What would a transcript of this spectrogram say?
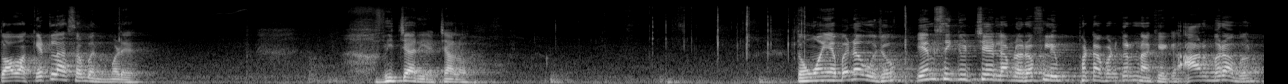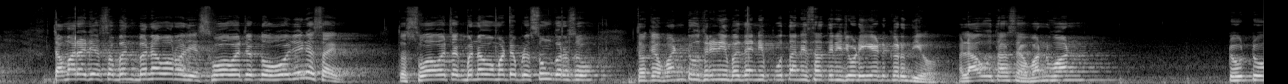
તો આવા કેટલા સંબંધ મળે? વિચારીએ, ચાલો. તો હું અહીંયા બનાવું છું. એમસીક્યુ છે એટલે આપણે રફલી ફટાફટ કરી નાખીએ કે આર બરાબર. તમારે જે સંબંધ બનાવવાનો છે સ્વવાચક તો હોવો જોઈએ ને સાહેબ? તો સ્વવાચક બનાવવા માટે આપણે શું કરશું? તો કે વન ટુ થ્રીની બધાની પોતાની સાથેની જોડી એડ કરી દો. એટલે આવું થશે. વન વન ટુ ટુ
